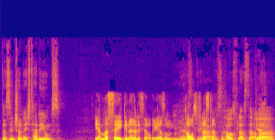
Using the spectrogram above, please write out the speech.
das sind schon echt harte Jungs. ja, Marseille generell ist ja auch eher so ein Ja, das ist- Rauspflaster. Ja, das ist ein Rauspflaster, Ja. aber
